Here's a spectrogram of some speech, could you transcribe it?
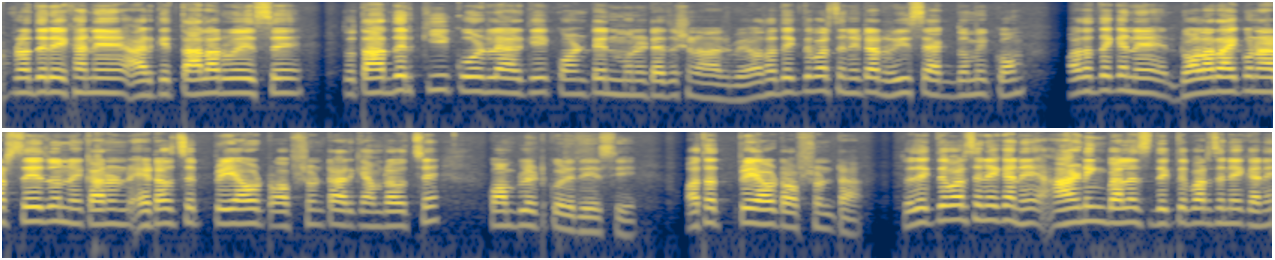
আপনাদের এখানে আর কি তালা রয়েছে। তো তাদের কি করলে আর কি কন্টেন্ট মনিটাইজেশন আসবে? অর্থাৎ দেখতে পাচ্ছেন এটার রিস্ক একদমই কম। অর্থাৎ এখানে ডলার আইকন আসছে এই জন্যই কারণ এটা হচ্ছে প্রে আউট অপশনটা আর কি আমরা হচ্ছে কমপ্লিট করে দিয়েছি। অর্থাৎ প্রে আউট অপশনটা তো দেখতে পাচ্ছেন এখানে আর্নিং ব্যালেন্স দেখতে পাচ্ছেন এখানে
